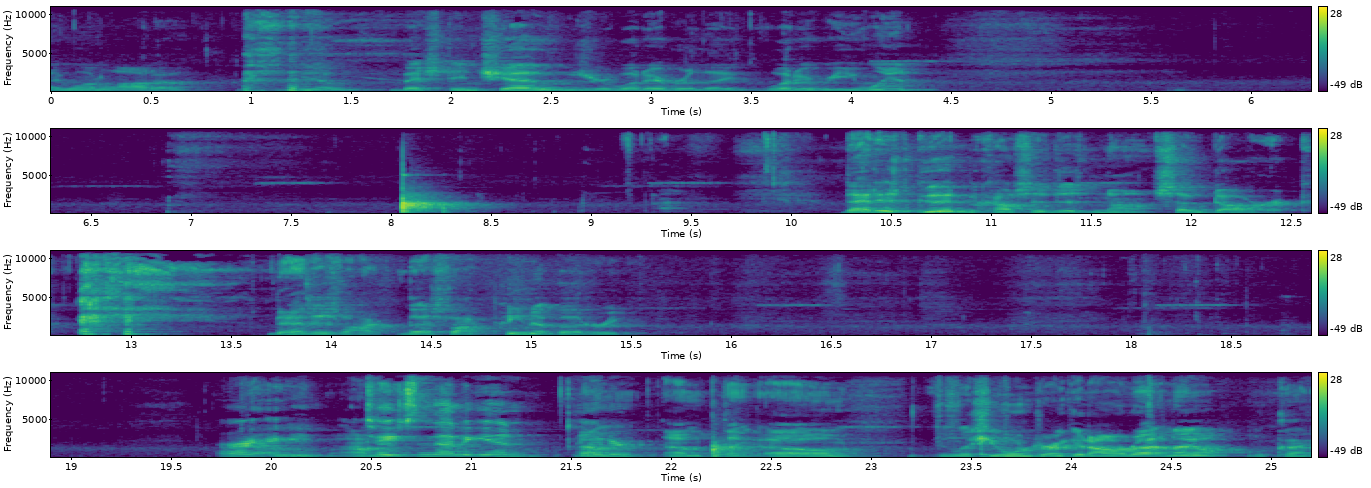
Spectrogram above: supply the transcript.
They won a lot of, you know, best in shows or whatever they whatever you win. That is good because it is not so dark. that is like that's like peanut buttery. All right, are you I'm- I'm- tasting that again later? I'm, I'm think, um, unless you want to drink it all right now, okay.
